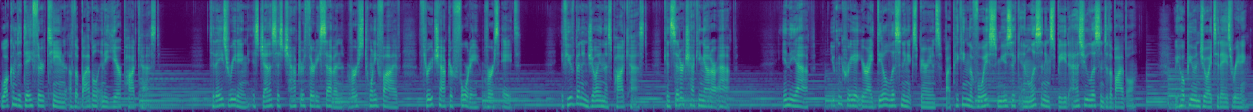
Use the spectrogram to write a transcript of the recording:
Welcome to day 13 of the Bible in a Year podcast. Today's reading is Genesis chapter 37, verse 25, through chapter 40, verse 8. If you've been enjoying this podcast, consider checking out our app. In the app, you can create your ideal listening experience by picking the voice, music, and listening speed as you listen to the Bible. We hope you enjoy today's reading.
